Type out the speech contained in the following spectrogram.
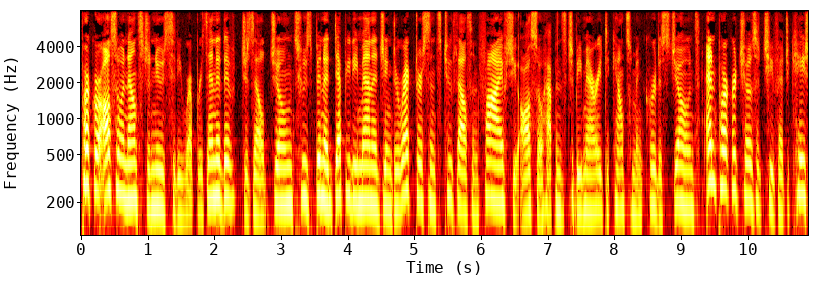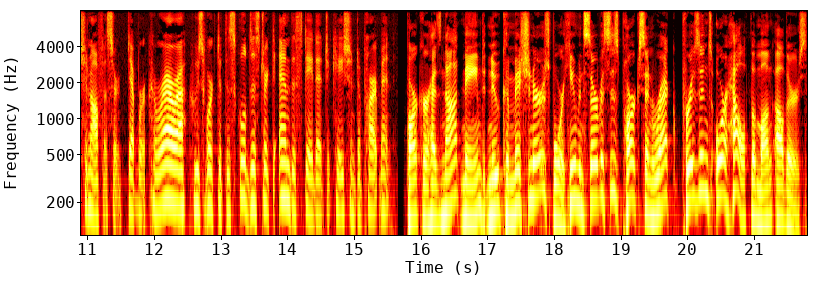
Parker also announced a new city representative, Jazelle Jones, who's been a deputy managing director since 2005. She also happens to be married to Councilman Curtis Jones. And Parker chose a chief education officer, Deborah Carrera, who's worked at the school district and the state education department. Parker has not named new commissioners for Human Services, Parks and Rec, Prisons, or Health, among others.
